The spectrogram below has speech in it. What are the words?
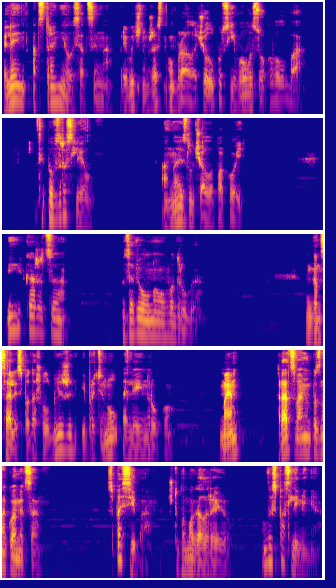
Элейн отстранилась от сына, привычным жестом убрала челку с его высокого лба. «Ты повзрослел». Она излучала покой. И, кажется, завел нового друга. Гонсалес подошел ближе и протянул Элейн руку. «Мэм, рад с вами познакомиться». «Спасибо, что помогал Рэю. Вы спасли меня.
